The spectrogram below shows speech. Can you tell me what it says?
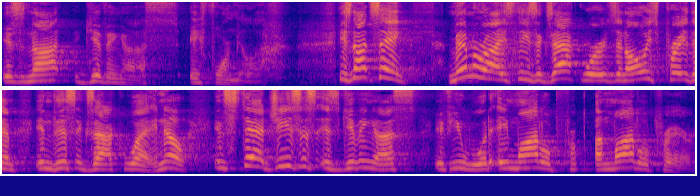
is not giving us a formula. He's not saying, memorize these exact words and always pray them in this exact way. No, instead, Jesus is giving us, if you would, a model, a model prayer,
